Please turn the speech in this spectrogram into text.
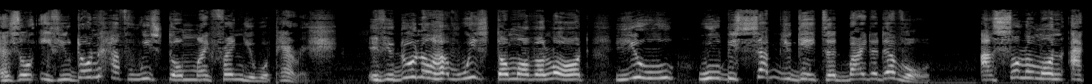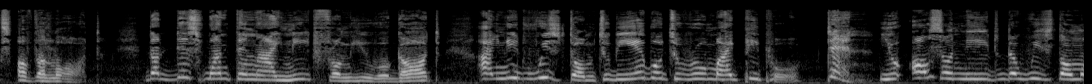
And so, if you don't have wisdom, my friend, you will perish. If you do not have wisdom of the Lord, you will be subjugated by the devil. As Solomon asked of the Lord, that this one thing I need from you, O God, I need wisdom to be able to rule my people. Then you also need the wisdom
